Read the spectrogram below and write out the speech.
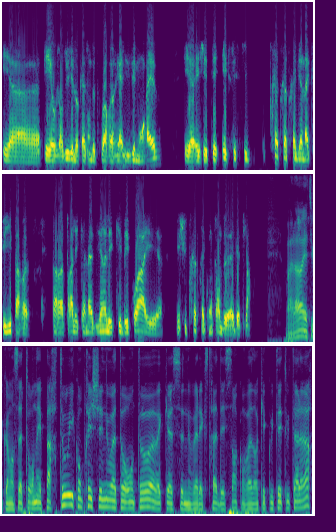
Et, euh, et aujourd'hui, j'ai l'occasion de pouvoir réaliser mon rêve. Et, euh, et j'ai été excessivement très très très bien accueilli par, euh, par, par les Canadiens, les Québécois, et, euh, et je suis très très content d'être là. Voilà, et tu commences à tourner partout, y compris chez nous à Toronto, avec euh, ce nouvel extrait des 100 qu'on va donc écouter tout à l'heure.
